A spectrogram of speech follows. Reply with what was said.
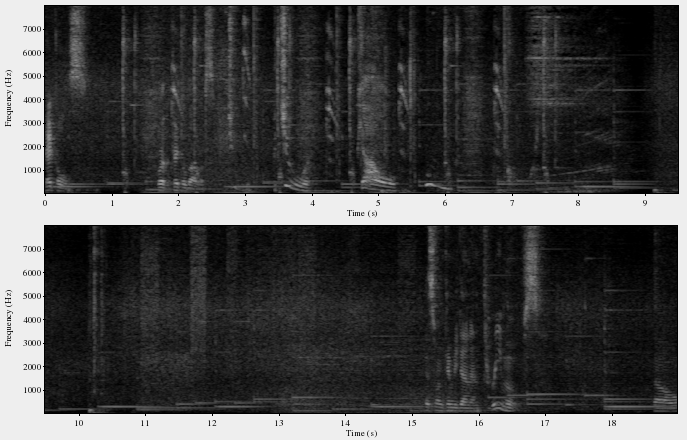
Pickles. Or the pickled olives. Pachoo! Pyow! This one can be done in three moves. So...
